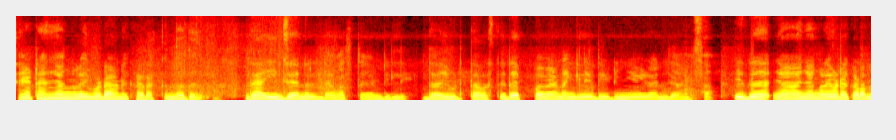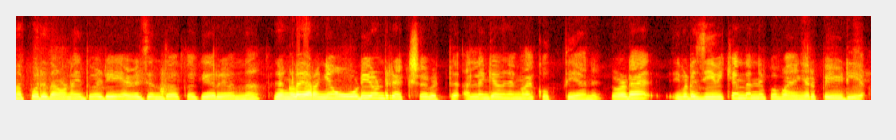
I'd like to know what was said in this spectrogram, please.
ചേട്ടാ ഞങ്ങൾ ഇവിടാണ് കിടക്കുന്നത്. ഇതാ ഈ ജനലിന്റെ അവസ്ഥ കണ്ടില്ലേ? ഇതാ ഇവിടുത്തെ അവസ്ഥ. ഇത് എപ്പോൾ വേണമെങ്കിലും ഇത് ഇടിഞ്ഞു വീഴാൻ ചാൻസാ ഇത് ഞാൻ ഞങ്ങളിവിടെ കിടന്നപ്പോൾ ഒരു തവണ ഇതുവഴി എഴജന്തുവൊക്കെ കയറി വന്ന് ഞങ്ങളെ ഇറങ്ങി ഓടിയോണ്ട് രക്ഷപ്പെട്ട് അല്ലെങ്കിൽ അത് ഞങ്ങളെ കൊത്തിയാന്. ഇവിടെ ഇവിടെ ജീവിക്കാൻ തന്നെ ഇപ്പോൾ ഭയങ്കര പേടിയാണ്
